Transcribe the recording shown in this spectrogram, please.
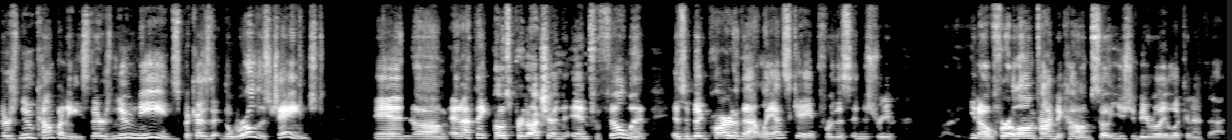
There's new companies. There's new needs because the world has changed And um, and I think post production and fulfillment is a big part of that landscape for this industry, you know, for a long time to come. So you should be really looking at that.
